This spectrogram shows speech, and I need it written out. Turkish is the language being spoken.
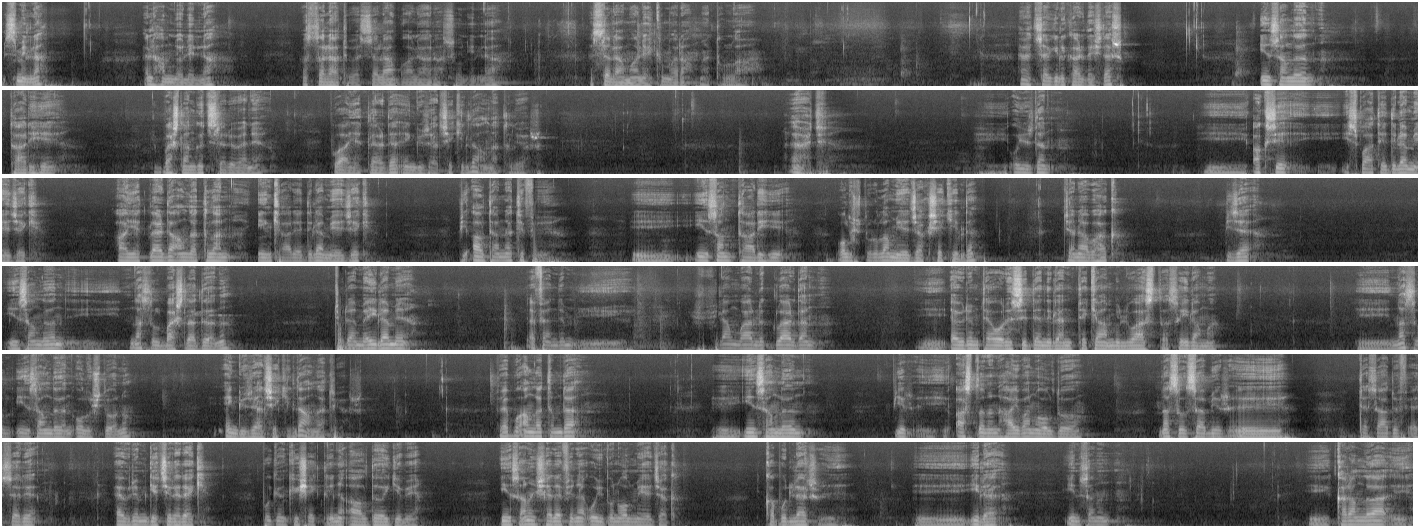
Bismillah. Elhamdülillah. Ve salatu ve selamu ala Resulillah. Esselamu Aleyküm ve Rahmetullah. Evet sevgili kardeşler, insanlığın tarihi, başlangıç serüveni bu ayetlerde en güzel şekilde anlatılıyor. Evet. O yüzden e, aksi ispat edilemeyecek, ayetlerde anlatılan inkar edilemeyecek. Bir alternatif e, insan tarihi oluşturulamayacak şekilde Cenab-ı Hak bize insanlığın e, nasıl başladığını türemeyle mi efendim e, filan varlıklardan e, evrim teorisi denilen tekamül vasıtasıyla mı e, nasıl insanlığın oluştuğunu en güzel şekilde anlatıyor. Ve bu anlatımda insanlığın bir aslının hayvan olduğu, nasılsa bir tesadüf eseri evrim geçirerek bugünkü şeklini aldığı gibi insanın şerefine uygun olmayacak kabuller e, ile insanın e, karanlığa e,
